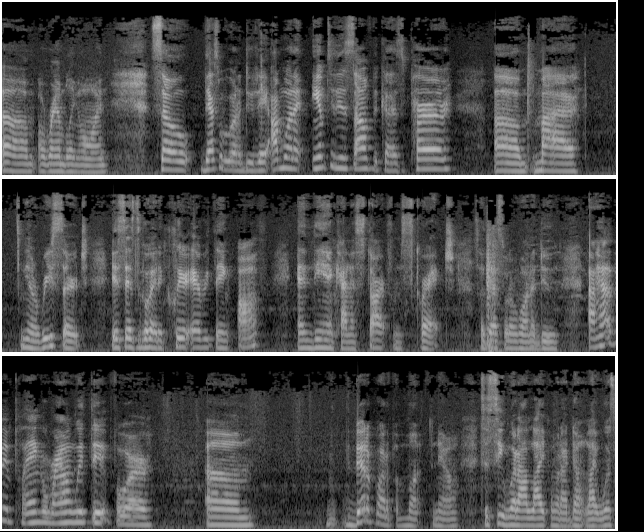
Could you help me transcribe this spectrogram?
um, or rambling on. So, that's what we're going to do today. I'm going to empty this off because per um, my, you know, research, it says to go ahead and clear everything off and then kind of start from scratch. So, that's what I want to do. I have been playing around with it for... Um, the better part of a month now to see what I like and what I don't like, what's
